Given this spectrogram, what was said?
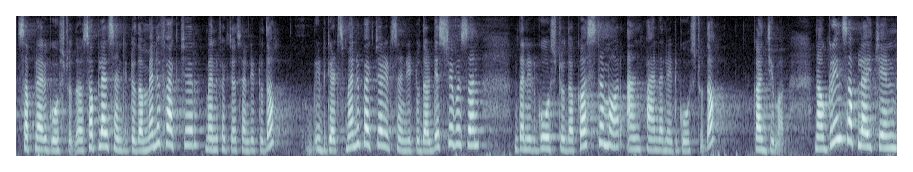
supplier goes to the supplier send it to the manufacturer, manufacturer send it to the it gets manufactured it send it to the distribution then it goes to the customer and finally it goes to the consumer. Now green supply chain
